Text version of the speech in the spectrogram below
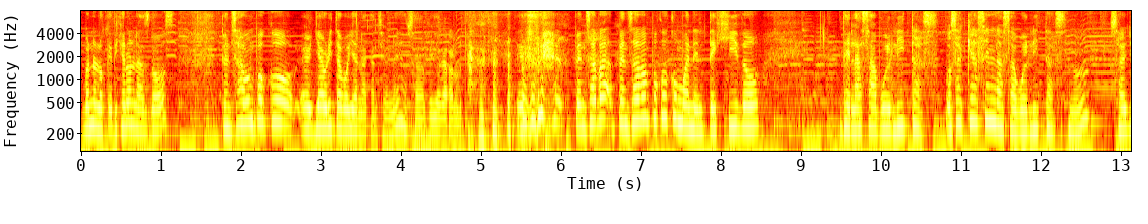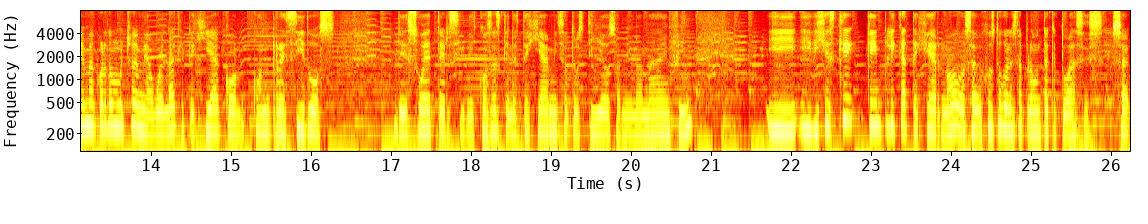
bueno, lo que dijeron las dos, pensaba un poco, eh, ya ahorita voy a la canción, ¿eh? o sea, voy a agarrarlo. Este, pensaba, pensaba un poco como en el tejido de las abuelitas. O sea, ¿qué hacen las abuelitas, no? O sea, yo me acuerdo mucho de mi abuela que tejía con, con residuos de suéteres y de cosas que les tejía a mis otros tíos, a mi mamá, en fin. Y, y dije, es que, ¿qué implica tejer, no? O sea, justo con esta pregunta que tú haces. O sea,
